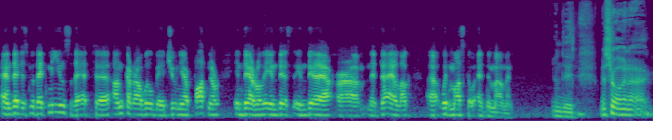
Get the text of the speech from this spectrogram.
and that is that means that uh, Ankara will be a junior partner in their in this in their um, dialogue with Moscow at the moment. Indeed, Mr. Oren.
